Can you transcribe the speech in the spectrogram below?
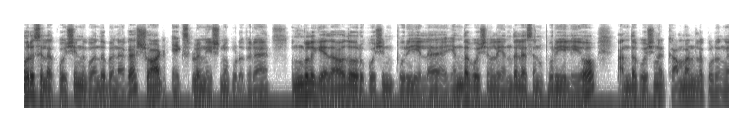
ஒரு சில கொஷினுக்கு வந்து பார்த்தீங்கன்னாக்கா ஷார்ட் எக்ஸ்ப்ளனேஷனும் கொடுக்குறேன். உங்களுக்கு ஏதாவது ஒரு கொஷின் புரியல எந்த கொஷினில் எந்த லெசன் புரியலையோ அந்த கொஷினை கமெண்டில் கொடுங்க.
